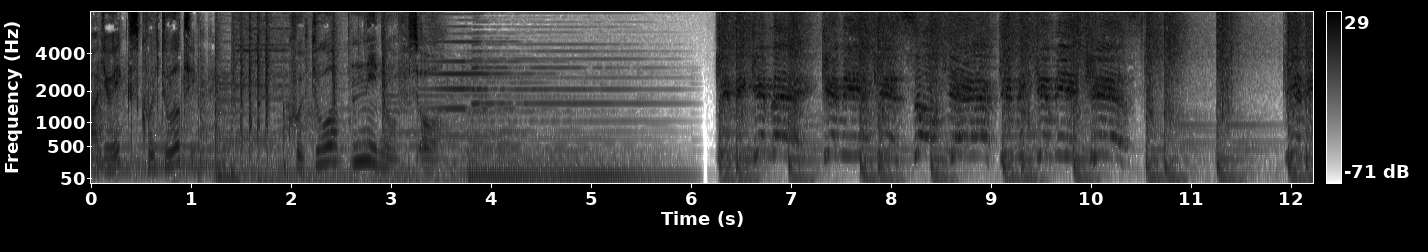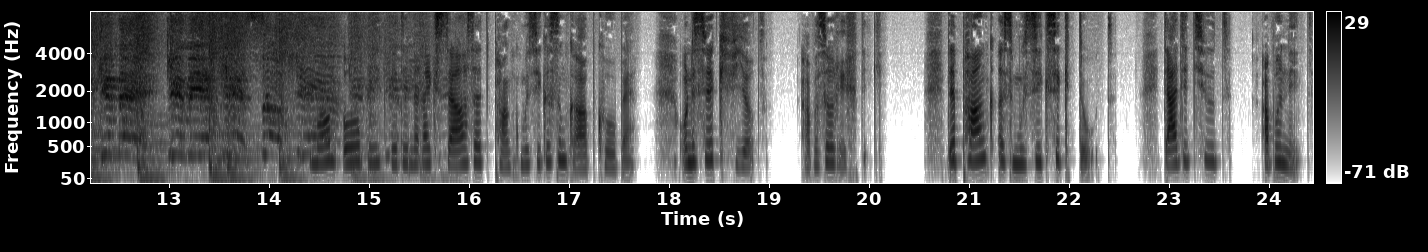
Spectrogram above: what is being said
Radio X Kulturtipp. Kultur nicht nur fürs Ohr. Oh oh. Morgen Abend wird in einer Ekstase die Punkmusik aus dem Grab gehoben. Und es wird gefeiert. Aber so richtig. Der Punk als Musik ist tot. Die Attitude aber nicht.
